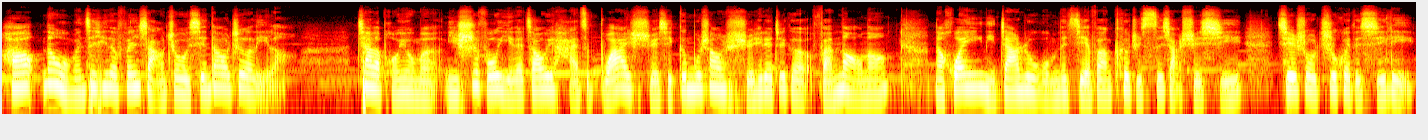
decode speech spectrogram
好，那我们这期的分享就先到这里了。亲爱的朋友们，你是否也在遭遇孩子不爱学习、跟不上学习的这个烦恼呢？那欢迎你加入我们的解放科举思想学习，接受智慧的洗礼，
